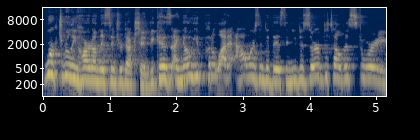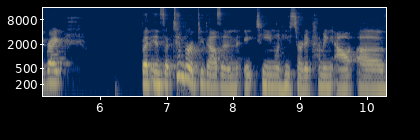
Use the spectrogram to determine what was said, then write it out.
worked really hard on this introduction. Because I know you put a lot of hours into this, and you deserve to tell this story, right? But in September of 2018, when he started coming out of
